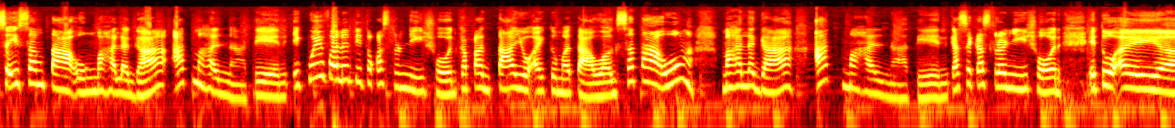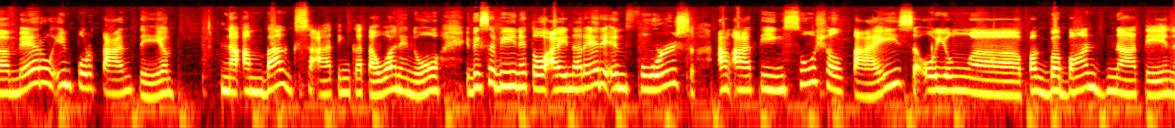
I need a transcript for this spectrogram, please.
sa isang taong mahalaga at mahal natin. Equivalent ito Castor Nation kapag tayo ay tumatawag sa taong mahalaga at mahal natin. Kasi Nation, ito ay ah, merong importante na ambag sa ating katawan, eh, no? Ibig sabihin nito ay nare-reinforce ang ating social ties o yung ah, pagbabond natin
